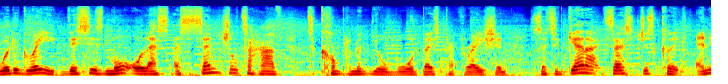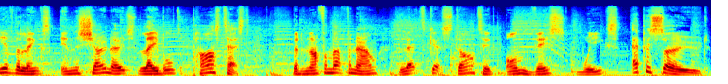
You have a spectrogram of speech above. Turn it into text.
would agree this is more or less essential to have to complement your ward based preparation. So, to get access, just click any of the links in the show notes labeled Pastest. But enough on that for now, let's get started on this week's episode.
